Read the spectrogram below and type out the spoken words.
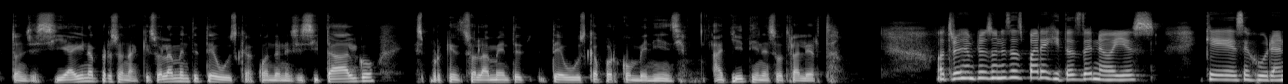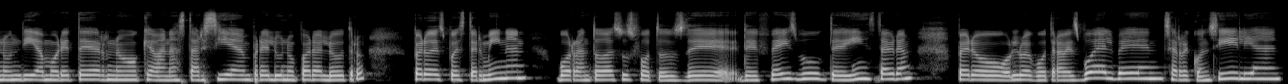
Entonces, si hay una persona que solamente te busca cuando necesita algo, es porque solamente te busca por conveniencia. Allí tienes otra alerta. Otro ejemplo son esas parejitas de novios que se juran un día amor eterno, que van a estar siempre el uno para el otro, pero después terminan, borran todas sus fotos de, de, Facebook, de Instagram, pero luego otra vez vuelven, se reconcilian,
